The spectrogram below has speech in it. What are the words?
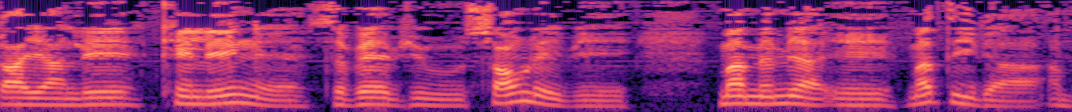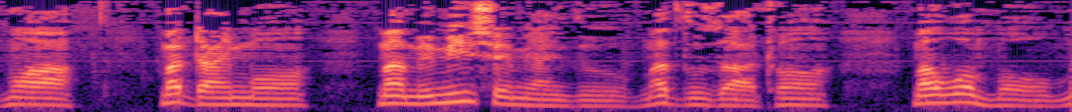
ကာရံလေး၊ခင်လေးငယ်၊စံပယ်ဖြူ၊ဆောင်းလေပြေ၊မမြတ်မြတ်အေး၊မသိတာ၊အမွှား၊မဒိုင်မွန်၊မမီးမီးရွှေမြိုင်သူ၊မသူဇာထွန်း၊မဝတ်မှုံ၊မ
